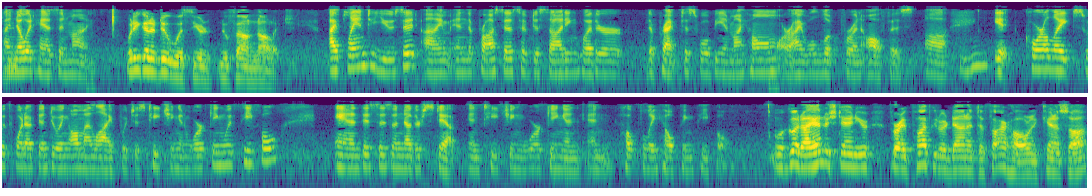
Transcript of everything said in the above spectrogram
I know it has in mine. What are you going to do with your newfound knowledge? I plan to use it. I'm in the process of deciding whether the practice will be in my home or I will look for an office. Uh, mm-hmm. It correlates with what I've been doing all my life, which is teaching and working with people. And this is another step in teaching, working, and, and hopefully helping people. Well, good. I understand you're very popular down at the fire hall in Kennesaw.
